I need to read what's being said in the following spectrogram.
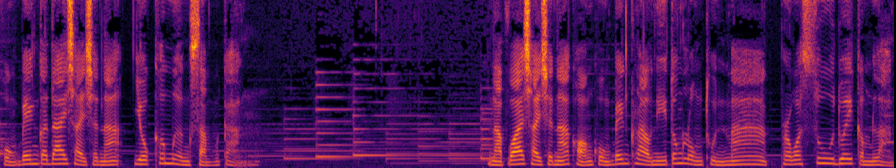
คงเบ้งก็ได้ชัยชนะยกเข้าเมืองสำกัง นับว่าชัยชนะของคงเบ้งคราวนี้ต้องลงทุนมาก เพราะว่าสู้ด้วยกำลัง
